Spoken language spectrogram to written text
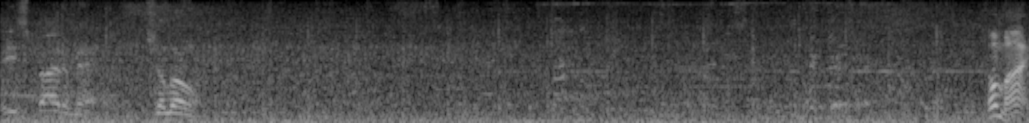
Spider-Man. Shalom. Oh my.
